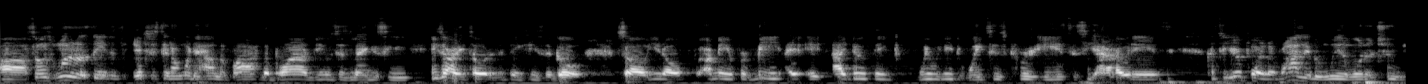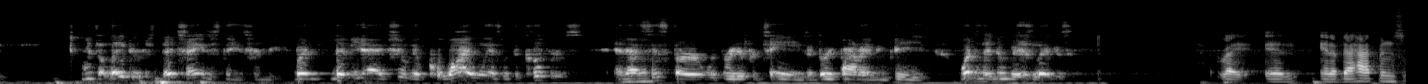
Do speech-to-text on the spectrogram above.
Uh, so it's one of those things that's interesting. I wonder how LeBron, LeBron views his legacy. He's already told us he thinks he's the GOAT. So, you know, I mean, for me, I, I do think we would need to wait till his career ends to see how it ends. Because to your point, LeBron's able to win one or two with the Lakers. That changes things for me. But let me ask you, if Kawhi wins with the Clippers, and that's his third with three different teams and three final MVPs, what does that do for his legacy? Right, and and if that happens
